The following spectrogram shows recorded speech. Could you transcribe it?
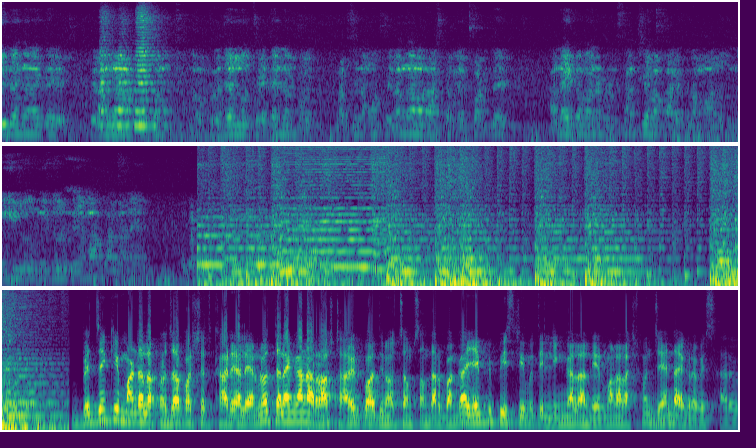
విధంగా అయితే తెలంగాణ కోసం మన ప్రజలను చైతన్యం పరిచినామో తెలంగాణ రాష్ట్రం ఏర్పడితే అనేకమైనటువంటి సంక్షేమ కార్యక్రమాలు నీళ్ళు నిధులు నియామకాలనే అనే ఒక బెజ్జంకి మండల ప్రజాపరిషత్ కార్యాలయంలో తెలంగాణ రాష్ట్ర ఆయుర్వేద దినోత్సవం సందర్భంగా ఎంపీపీ శ్రీమతి లింగాల నిర్మల లక్ష్మణ్ జెండా ఎగురవేశారు.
